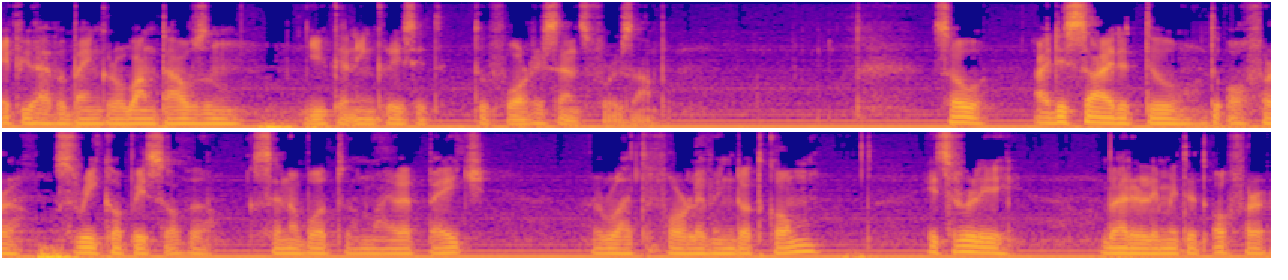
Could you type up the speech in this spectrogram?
If you have a bankroll 1000 you can increase it to 40 cents for example. So I decided to, to offer three copies of a Xenobot on my webpage rouletteforliving.com it's really very limited offer.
